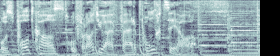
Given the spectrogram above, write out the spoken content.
Aus Podcast auf radiofr.ch.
